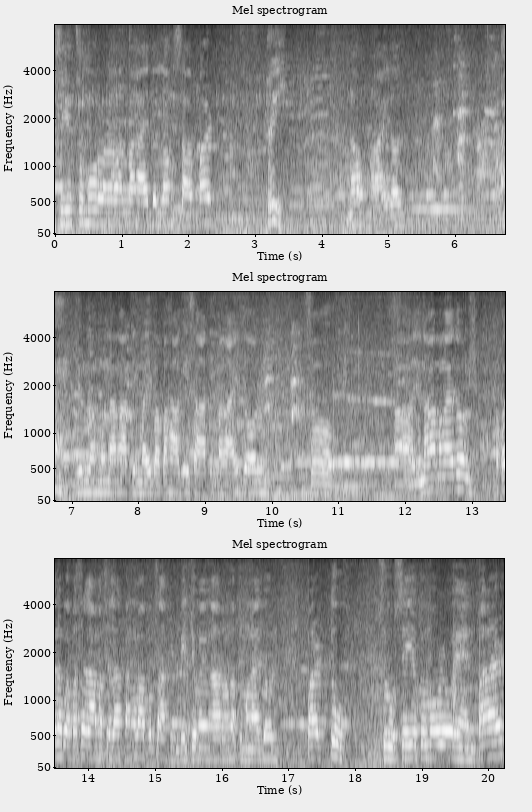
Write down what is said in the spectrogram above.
See you tomorrow na naman mga idol no? Sa part 3 no mga idol? Yun lang muna ang ating may babahagi sa ating mga idol. So ah yun na nga mga idol. Ako nagpapasalamat sa lahat ng umabot sa aking video ngayong araw na ito mga idol. Part 2 so see you tomorrow and part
